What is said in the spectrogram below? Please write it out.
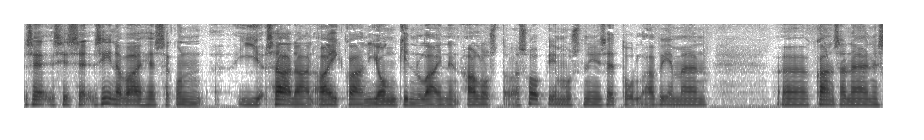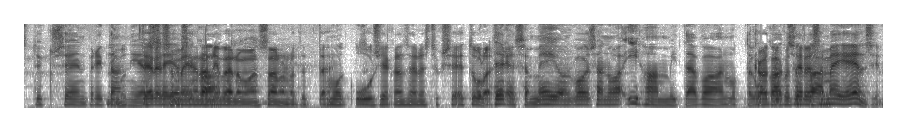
se, siis se, siinä vaiheessa kun saadaan aikaan jonkinlainen alustava sopimus, niin se tullaan viemään kansanäänestykseen Britanniassa. No, Teresa Mayhän on nimenomaan sanonut, että Mut, uusia kansanäänestyksiä ei tule. Teresa May on, voi sanoa ihan mitä vaan, mutta kun Kaatuuko katsotaan... Teresa May ensin?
